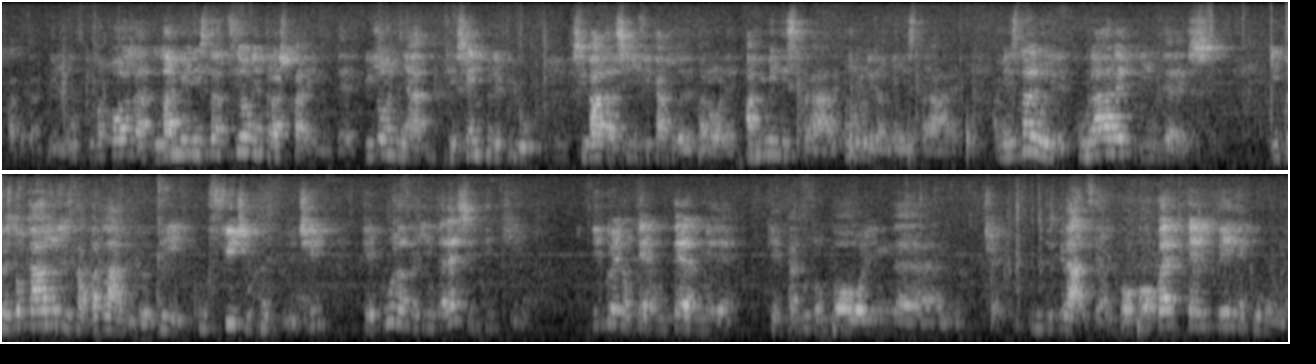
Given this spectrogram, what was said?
state tranquilli, ultima cosa, l'amministrazione trasparente, bisogna che sempre più si vada al significato delle parole, amministrare, cosa vuol dire amministrare? Amministrare vuol dire curare gli interessi in questo caso si sta parlando di uffici pubblici che curano gli interessi di chi? Di quello che è un termine che è caduto un po' in, ehm, cioè, in disgrazia, un po' poco, che è il bene comune.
